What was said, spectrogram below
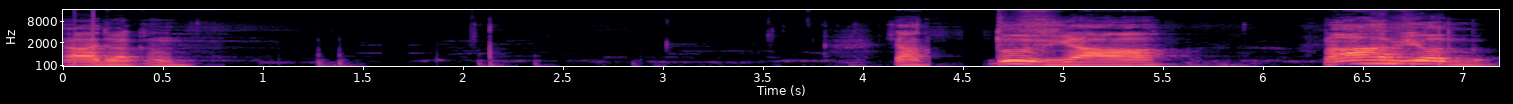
Hadi bakalım. Ya dur ya. Ne yapıyorsun?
